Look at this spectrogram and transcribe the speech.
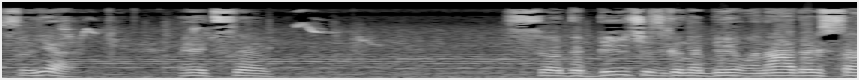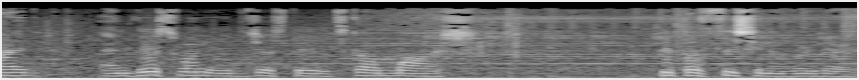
So yeah, it's uh, so the beach is gonna be on other side. And this one is just uh, it's called marsh people fishing over there.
